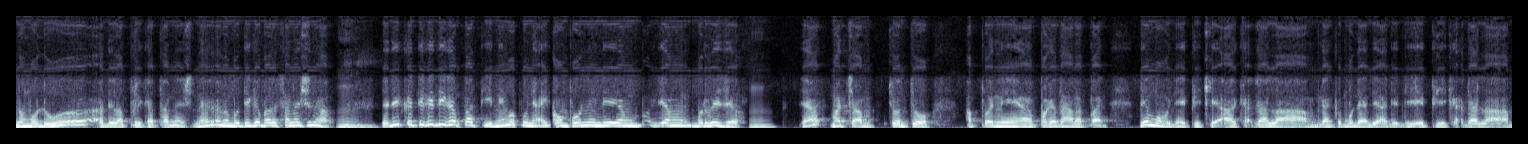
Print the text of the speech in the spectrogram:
Nombor dua adalah Perikatan Nasional dan nombor tiga Barisan Nasional. Hmm. Jadi ketiga-tiga parti ini mempunyai komponen dia yang yang berbeza. Hmm. Ya, macam contoh apa ni uh, Pakatan Harapan. Dia mempunyai PKR kat dalam dan kemudian dia ada DAP kat dalam.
